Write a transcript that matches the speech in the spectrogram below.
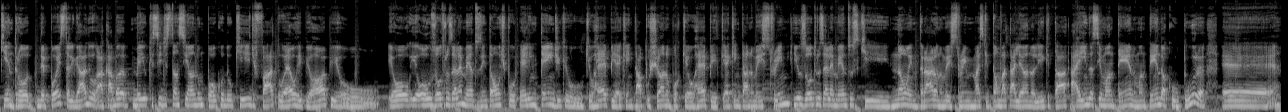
que entrou depois, tá ligado? Acaba meio que se distanciando um pouco do que de fato é o hip hop ou ou, ou os outros elementos. Então, tipo, ele entende que o, que o rap é quem tá puxando porque o rap é quem tá no mainstream e os outros elementos que não entraram no mainstream, mas que estão batalhando ali, que tá ainda se mantendo, mantendo a cultura, é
